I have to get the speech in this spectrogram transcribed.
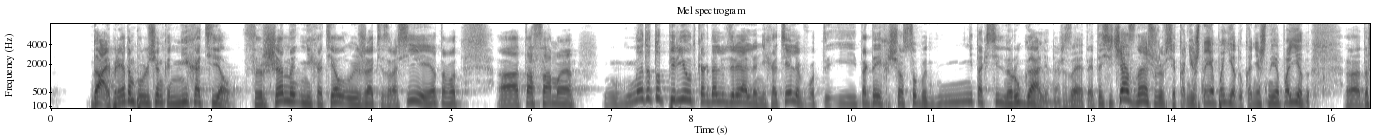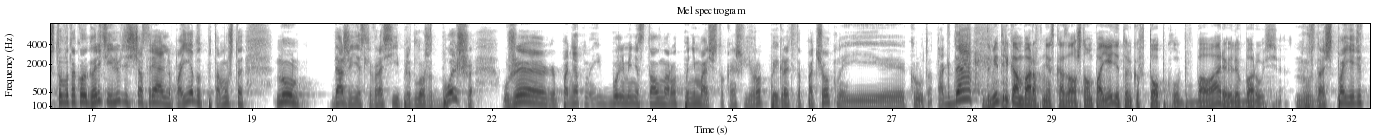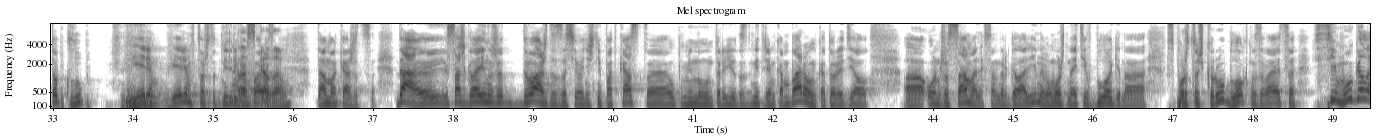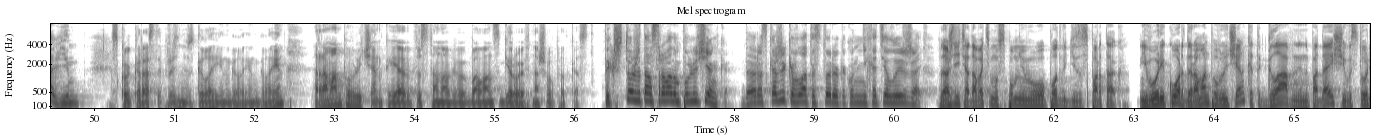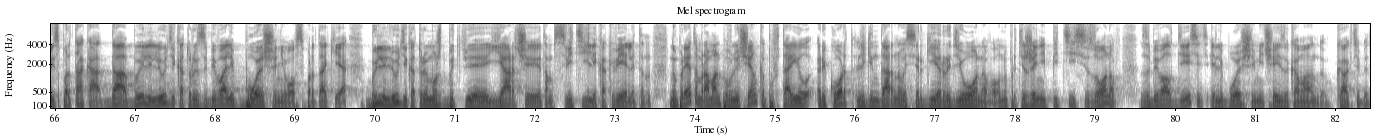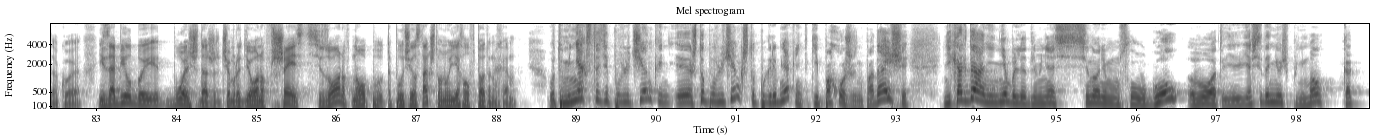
Да, и при этом Павлюченко не хотел, совершенно не хотел уезжать из России. И это вот а, та самая... Ну, это тот период, когда люди реально не хотели, вот, и тогда их еще особо не так сильно ругали даже за это. Это сейчас, знаешь, уже все, конечно, я поеду, конечно, я поеду. А, да что вы такое говорите? И люди сейчас реально поедут, потому что, ну, даже если в России предложат больше, уже, понятно, и более-менее стал народ понимать, что, конечно, в Европе поиграть это почетно и круто. Тогда Дмитрий Камбаров мне сказал, что он поедет только в топ-клуб в Баварию или в Боруссию. Ну, значит, поедет топ-клуб. Верим, верим в то, что Дмитрий Камбаров Рассказал. там окажется. Да, э, и Саша Головин уже дважды за сегодняшний подкаст э, упомянул интервью с Дмитрием Камбаровым, который делал э, он же сам, Александр Головин. Его можно найти в блоге на sports.ru. Блог называется «Всему Головин». Сколько раз ты произнес Головин, Головин, Головин. Роман Павлюченко. Я восстанавливаю баланс героев нашего подкаста. Так что же там с Романом Павлюченко? Да расскажи-ка, Влад, историю, как он не хотел уезжать. Подождите, а давайте мы вспомним его подвиги за «Спартак». Его рекорды. Роман Павлюченко – это главный нападающий в истории «Спартака». Да, были люди, которые забивали больше него в «Спартаке». Были люди, которые, может быть, э, ярче там, светили, как Велитон. Но при этом Роман Павлюченко повторил рекорд легендарного Сергея Родионова. Он на протяжении пяти сезонов забивал 10 или больше мячей за команду. Как тебе такое? И забил бы больше даже, чем Родионов в 6 сезонов, но получилось так, что он уехал в Тоттенхэм. Вот у меня, кстати, Павлюченко, э, что Павлюченко, что Погребняк, они такие похожие нападающие. Никогда они не были для меня синонимом слова «гол». Вот. Я всегда не очень понимал,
